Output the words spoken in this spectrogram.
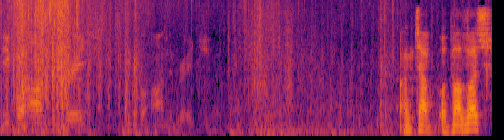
People on the bridge. People on the bridge. On top, above us.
